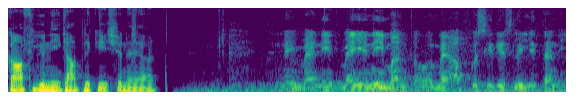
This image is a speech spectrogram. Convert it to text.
काफ़ी यूनिक एप्लीकेशन है यार। नहीं, मैं नहीं, मैं ये नहीं मानता हूँ, मैं आपको सीरियसली लेता नहीं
